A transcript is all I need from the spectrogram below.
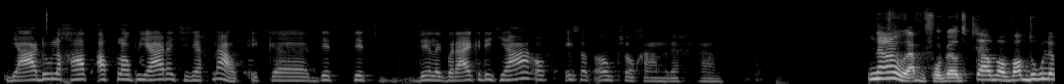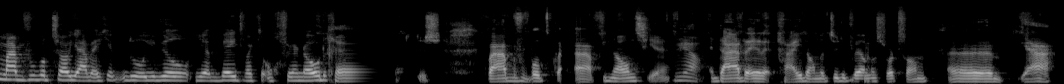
jaardoelen gehad afgelopen jaar dat je zegt, nou, ik, uh, dit, dit wil ik bereiken dit jaar? Of is dat ook zo gaandeweg gegaan? Nou, ja, bijvoorbeeld, stel wel wat doelen, maar bijvoorbeeld zo, ja, weet je, ik bedoel, je, wil, je weet wat je ongeveer nodig hebt. Dus qua bijvoorbeeld qua financiën. Ja. En daar eh, ga je dan natuurlijk wel een soort van, uh, ja,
